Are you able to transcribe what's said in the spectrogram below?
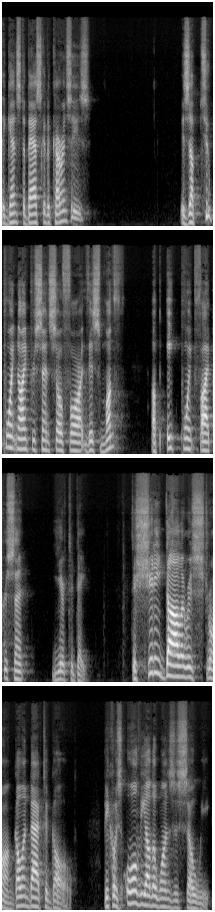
against a basket of currencies, is up 2.9% so far this month, up 8.5% year to date. The shitty dollar is strong, going back to gold, because all the other ones are so weak.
